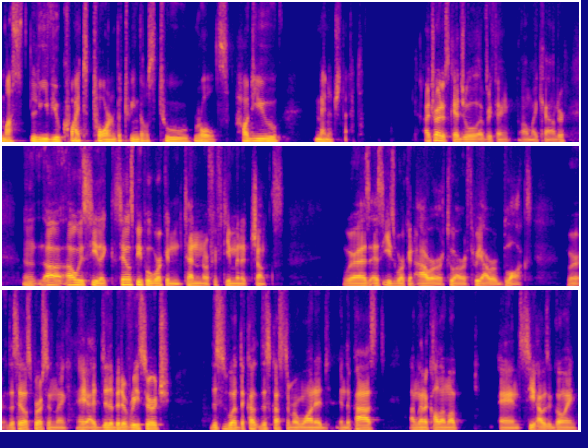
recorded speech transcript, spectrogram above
must leave you quite torn between those two roles. How do you manage that? I try to schedule everything on my calendar. And uh, I always see like salespeople work in 10 or 15 minute chunks, whereas SEs work an hour or two hour, three hour blocks. Where the salesperson, like, hey, I did a bit of research. This is what the this customer wanted in the past. I'm going to call them up and see how is it going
